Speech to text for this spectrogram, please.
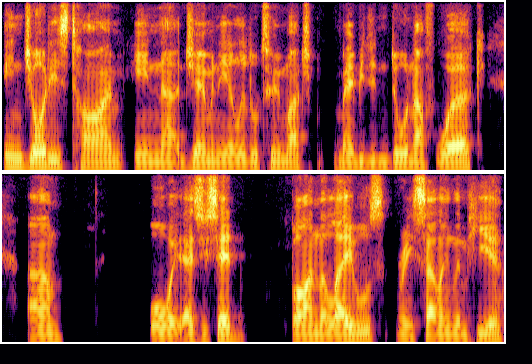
enjoyed his time in uh, Germany a little too much. Maybe didn't do enough work. Um, or as you said, buying the labels, reselling them here,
